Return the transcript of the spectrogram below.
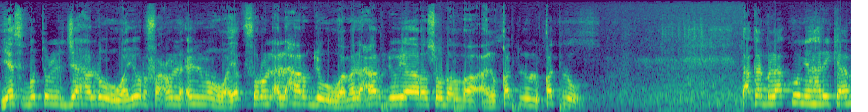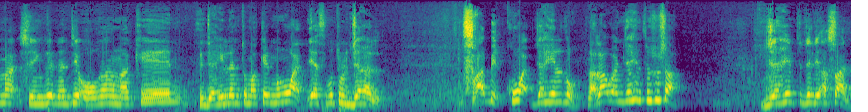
Yathbutul jahlu Wa yurfa'ul ilmu Wa yakthurul al-harju Wa mal-harju ya Rasulullah. Al-qatlu al-qatlu tak akan berlakunya hari kiamat sehingga nanti orang makin kejahilan tu makin menguat. Yes betul jahil. Sabit kuat jahil tu. Nak lawan jahil tu susah. Jahil tu jadi asal.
